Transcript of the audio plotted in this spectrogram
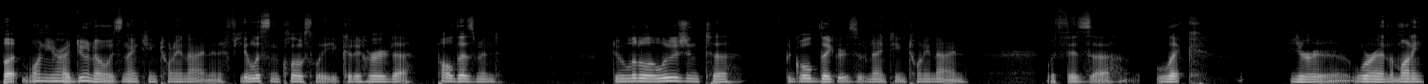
but one year I do know is 1929, and if you listen closely, you could have heard uh, Paul Desmond do a little allusion to the Gold Diggers of 1929 with his uh, lick, "You're We're in the Money"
